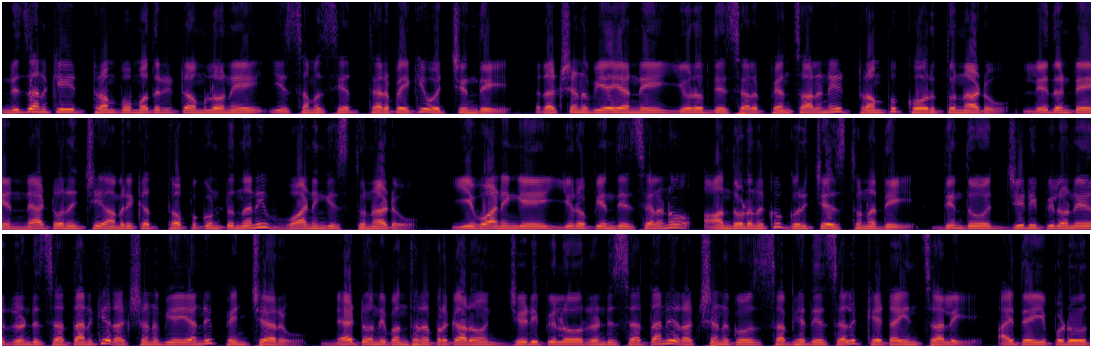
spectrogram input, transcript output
నిజానికి ట్రంప్ మొదటి టర్మ్లోనే ఈ సమస్య తెరపైకి వచ్చింది. రక్షణ వ్యయాన్ని యూరోప్ దేశాలు పెంచాలని ట్రంప్ కోరుతున్నాడు. లేదంటే నాటో నుంచి అమెరికా తప్పుకుంటుందని వార్నింగ్ ఇస్తున్నాడు. ఈ వాణింగే యూరోపియన్ దేశాలను ఆందోళనకు గురిచేస్తున్నది దీంతో జీడీపీలోని రెండు శాతానికి రక్షణ వ్యయాన్ని పెంచారు. నేటో నిబంధన ప్రకారం జీడీపీలో రెండు శాతాన్ని రక్షణకు సభ్య దేశాలు కేటాయించాలి. అయితే ఇప్పుడు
